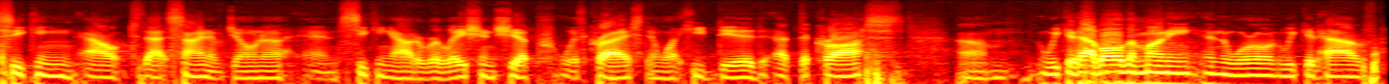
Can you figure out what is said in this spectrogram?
seeking out that sign of Jonah and seeking out a relationship with Christ and what he did at the cross. Um, we could have all the money in the world, we could have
